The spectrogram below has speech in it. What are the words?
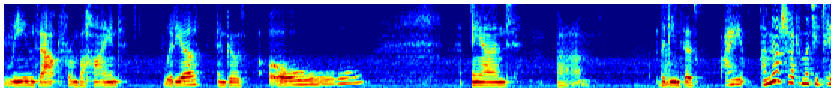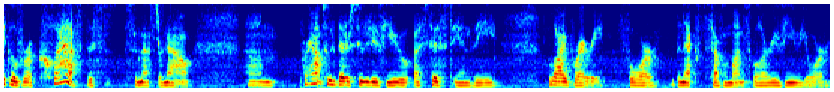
leans out from behind Lydia and goes, Oh. And um, the dean says, I, I'm not sure I can let you take over a class this semester now. Um, perhaps would be better suited if you assist in the library for the next several months while I review your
